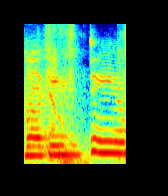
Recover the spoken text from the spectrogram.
Fucking damn.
